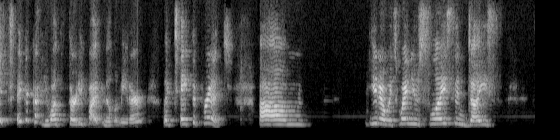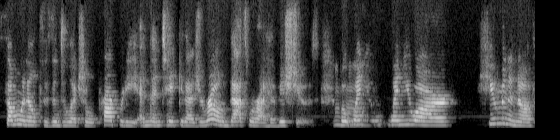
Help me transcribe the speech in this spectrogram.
Take a copy. You want 35 millimeter? Like take the print. Um, you know, it's when you slice and dice someone else's intellectual property and then take it as your own, that's where I have issues. But when Mhm. you when you are human enough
